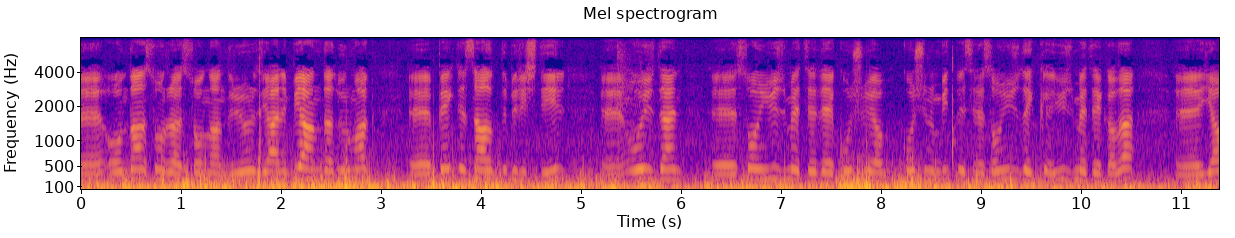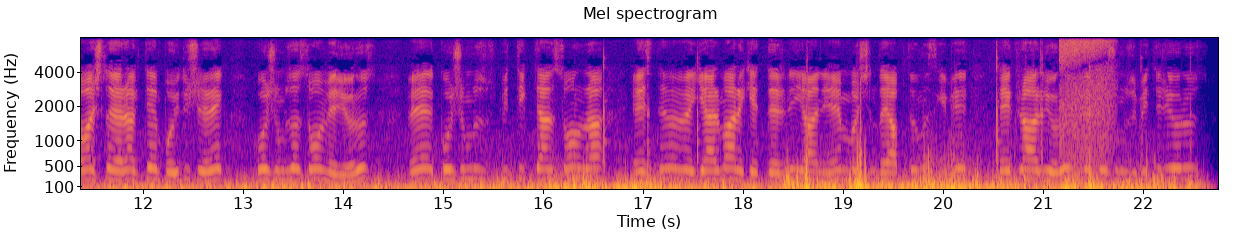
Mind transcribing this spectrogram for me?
e, ondan sonra sonlandırıyoruz. Yani bir anda durmak e, pek de sağlıklı bir iş değil. E, o yüzden e, son 100 metrede koşuya, koşunun bitmesine son 100 dakika 100 metre kala e, yavaşlayarak tempoyu düşürerek koşumuza son veriyoruz ve koşumuz bittikten sonra esneme ve germe hareketlerini yani en başında yaptığımız gibi tekrarlıyoruz ve koşumuzu bitiriyoruz.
